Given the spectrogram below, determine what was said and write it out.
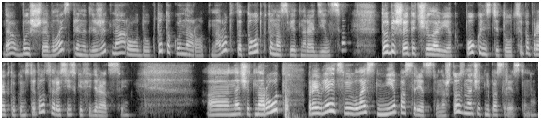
Да, высшая власть принадлежит народу. Кто такой народ? Народ это тот, кто на свет народился, то бишь это человек по Конституции, по проекту Конституции Российской Федерации. А, значит, народ проявляет свою власть непосредственно. Что значит непосредственно?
